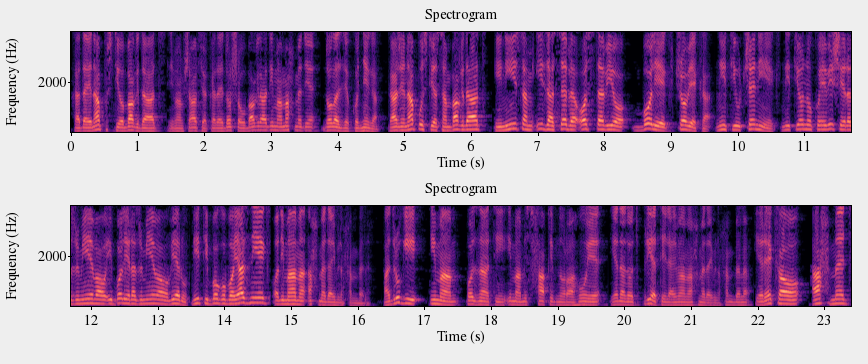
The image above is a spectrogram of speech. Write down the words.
kada je napustio Bagdad, imam Šafija, kada je došao u Bagdad, imam Ahmed je dolazio kod njega. Kaže, napustio sam Bagdad i nisam iza sebe ostavio boljeg čovjeka, niti učenijeg, niti ono koje je više razumijevao i bolje razumijevao vjeru, niti bogobojaznijeg od imama Ahmeda ibn Hanbala. A drugi imam, poznati imam Ishaq ibn Rahuje, jedan od prijatelja imama Ahmeda ibn Hanbala, je rekao, Ahmed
